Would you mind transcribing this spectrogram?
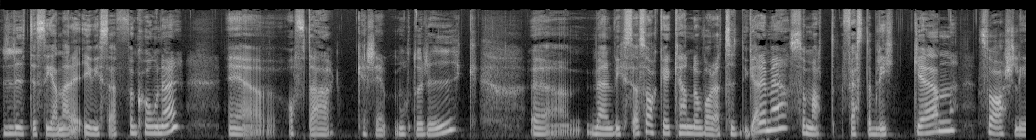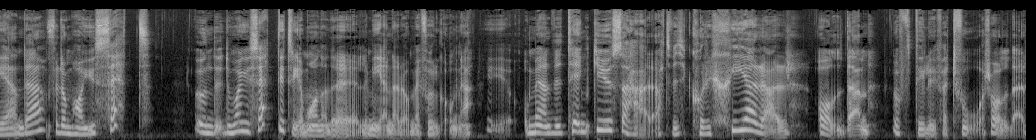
lite senare i vissa funktioner. Eh, ofta kanske motorik. Eh, men vissa saker kan de vara tidigare med, som att fästa blicken, svarsleende, för de har ju sett under, de har ju sett i tre månader eller mer när de är fullgångna. Men vi tänker ju så här att vi korrigerar åldern upp till ungefär två års ålder.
